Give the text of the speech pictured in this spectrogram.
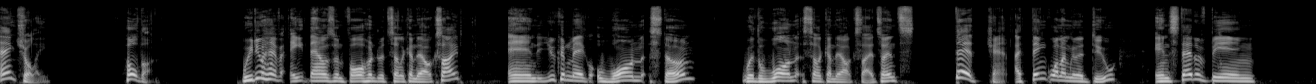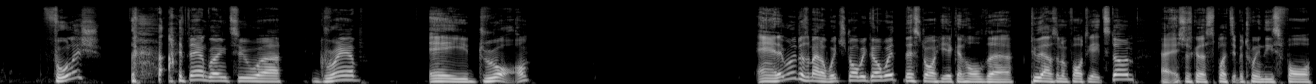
Actually, hold on. We do have 8,400 silicon dioxide, and you can make one stone with one silicon dioxide. So instead, chat, I think what I'm going to do instead of being foolish, I think I'm going to uh, grab a draw. And it really doesn't matter which draw we go with. This draw here can hold uh, 2048 stone. Uh, it's just going to split it between these four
